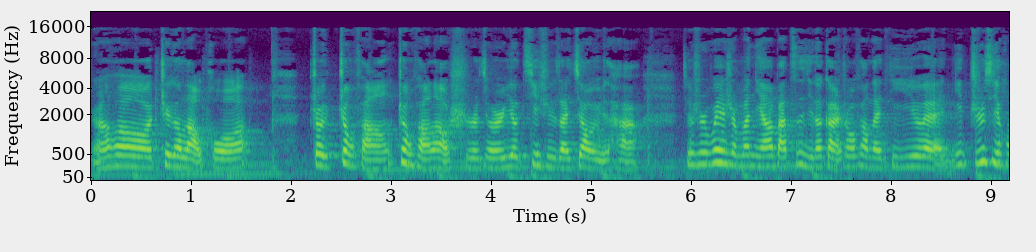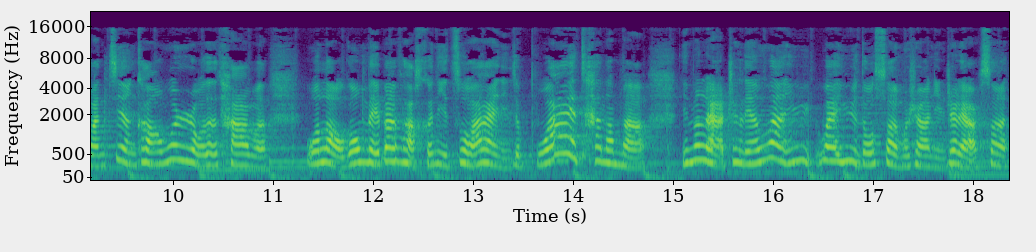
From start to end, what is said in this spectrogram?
然后这个老婆正正房正房老师就是又继续在教育他。就是为什么你要把自己的感受放在第一位？你只喜欢健康温柔的他们？我老公没办法和你做爱，你就不爱他了吗？你们俩这连外遇外遇都算不上，你这俩算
